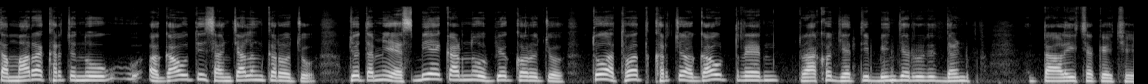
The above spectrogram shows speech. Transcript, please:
તમારા ખર્ચનું અગાઉથી સંચાલન કરો છો. જો તમે એસબીઆઈ કાર્ડનો ઉપયોગ કરો છો તો અથવા ખર્ચો અગાઉ ટ્રેન રાખો જેથી બિનજરૂરી દંડ ટાળી શકે છે.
